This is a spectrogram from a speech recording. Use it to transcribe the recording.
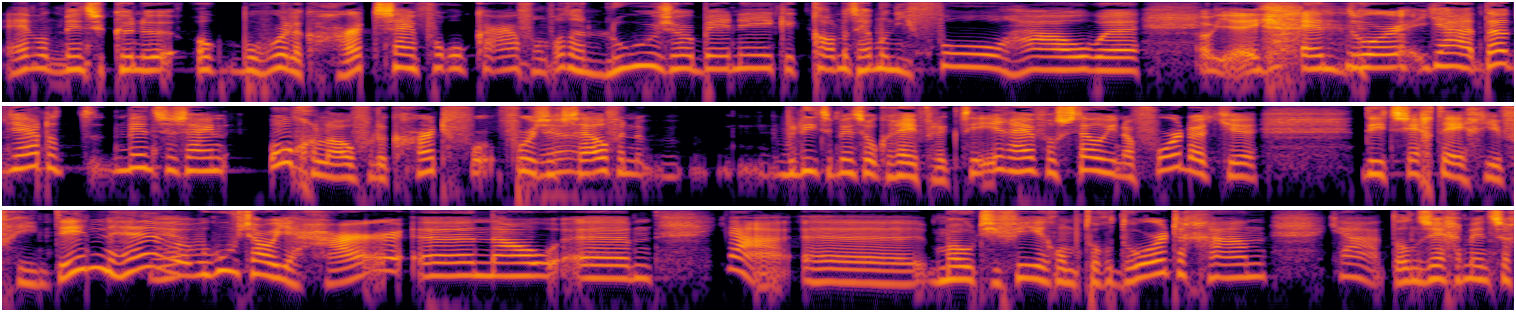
Want mensen kunnen ook behoorlijk hard zijn voor elkaar. Van wat een loser ben ik. Ik kan het helemaal niet volhouden. Oh jee. En door, ja, dat, ja, dat mensen zijn ongelooflijk hard voor, voor zichzelf. En we lieten mensen ook reflecteren. Hè? Van stel je nou voor dat je dit zegt tegen je vriendin. Hè? Ja. Hoe zou je haar uh, nou uh, ja, uh, motiveren om toch door te gaan? Ja, dan zeggen mensen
